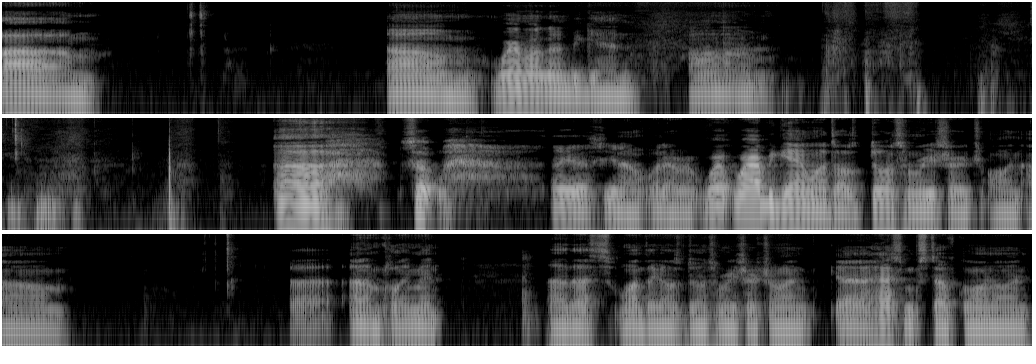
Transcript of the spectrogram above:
um, um, where am I going to begin? Um, uh, so I guess you know whatever. Where where I began was I was doing some research on um uh, unemployment. Uh, that's one thing I was doing some research on. Uh, some stuff going on.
